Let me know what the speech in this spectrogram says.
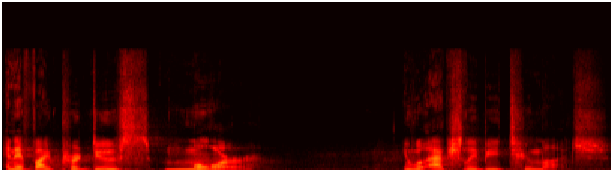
And if I produce more, it will actually be too much.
